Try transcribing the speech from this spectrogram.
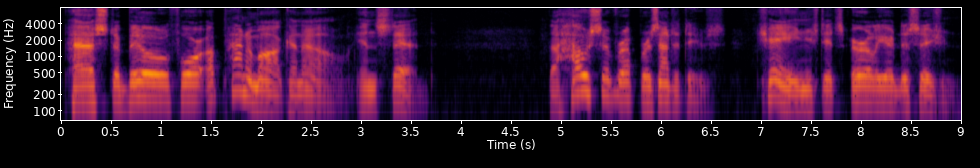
passed a bill for a Panama Canal instead. The House of Representatives changed its earlier decision.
